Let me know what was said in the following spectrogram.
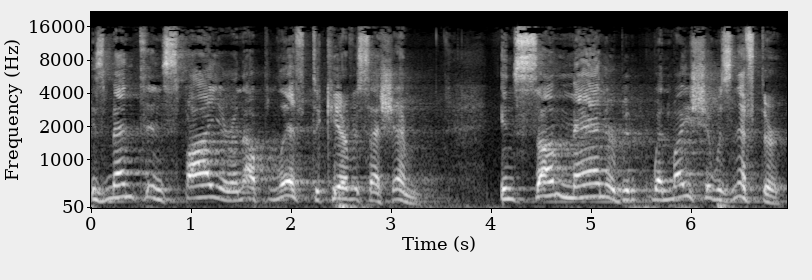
is meant to inspire and uplift to Kirvis Hashem. In some manner, when Moshe was nifter,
